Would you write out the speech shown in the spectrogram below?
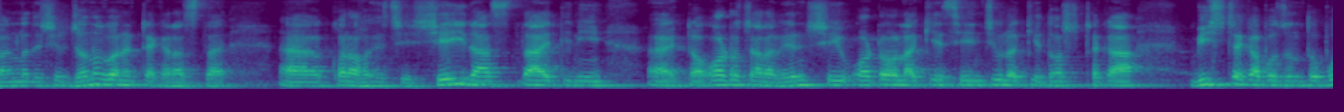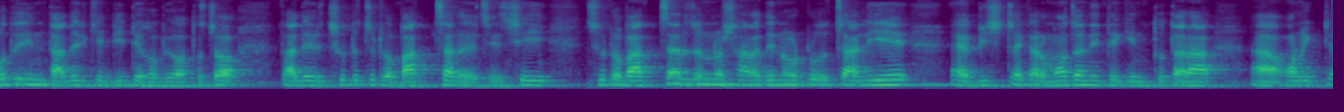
বাংলাদেশের জনগণের টাকা রাস্তায় করা হয়েছে, সেই রাস্তায় তিনি একটা অটো চালাবেন। সেই অটোওয়ালাকে সেঞ্চুলাকে দশ টাকা বিশ টাকা পর্যন্ত প্রতিদিন তাদেরকে দিতে হবে, অথচ তাদের ছোট ছোট বাচ্চা রয়েছে। সেই ছোট বাচ্চার জন্য সারাদিন অটো চালিয়ে বিশ টাকার মজা নিতে কিন্তু তারা অনেকটা,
